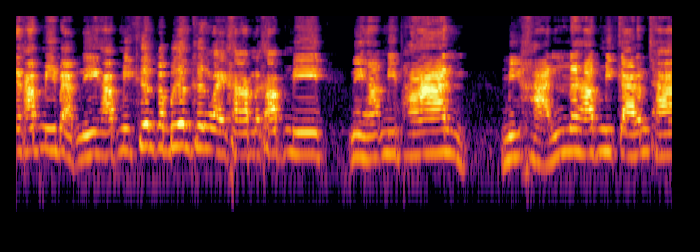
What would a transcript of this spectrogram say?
นะครับ มีแบบนี้ครับมีเครื่องกระเบื้องเครื่องลายคามนะครับ มีนี่ฮะมีพาน มีขันนะครับ มีการน้ำชา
